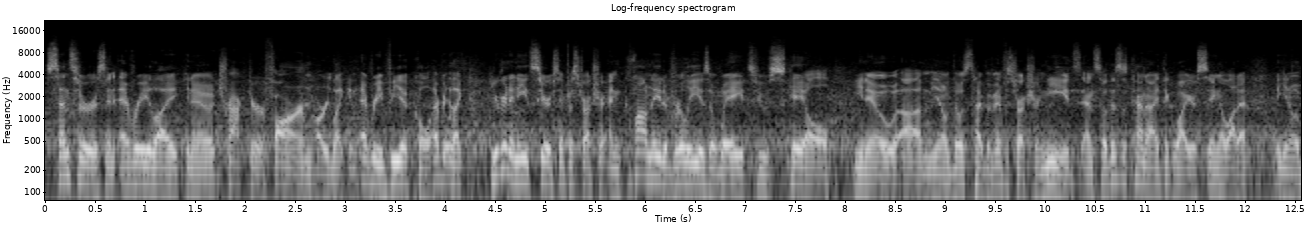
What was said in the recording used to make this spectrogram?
sensors in every like, you know, tractor farm or like in every vehicle, every, like, you're going to need serious infrastructure and cloud native really is a way to scale, you know, um, you know, those type of infrastructure needs. And so this is kind of, I think, why you're seeing a lot of, you know,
